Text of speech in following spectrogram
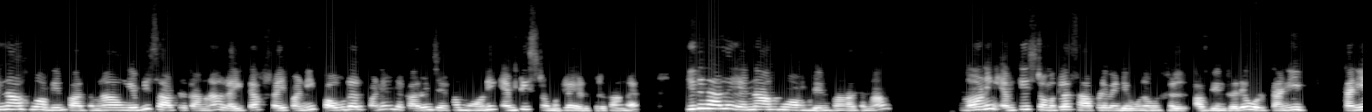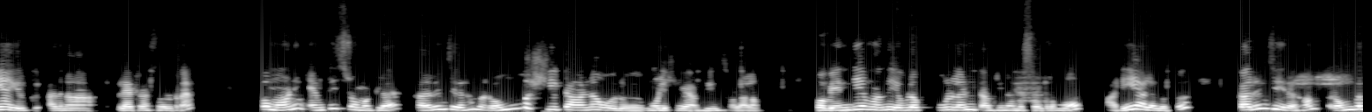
என்ன ஆகும் அப்படின்னு பார்த்தோம்னா அவங்க எப்படி சாப்பிட்ருக்காங்கன்னா லைட்டா ஃப்ரை பண்ணி பவுடர் பண்ணி அந்த கருஞ்சீரகம் மார்னிங் எம்டி ஸ்டொமக்ல எடுத்திருக்காங்க. இதனால என்ன ஆகும் அப்படின்னு பார்த்தோம்னா மார்னிங் எம்டி ஸ்டொமக்ல சாப்பிட வேண்டிய உணவுகள் அப்படின்றதே ஒரு தனி தனியா இருக்கு. அது நான் லேட்டரா சொல்றேன். இப்போ மார்னிங் எம்டி ஸ்டொமக்ல கருஞ்சீரகம் ரொம்ப ஹீட்டான ஒரு மூலிகை அப்படின்னு சொல்லலாம். இப்போ வெந்தயம் வந்து எவ்வளவு கூலண்ட் அப்படின்னு நம்ம சொல்றோமோ அதே அளவுக்கு கருஞ்சீரகம் ரொம்ப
